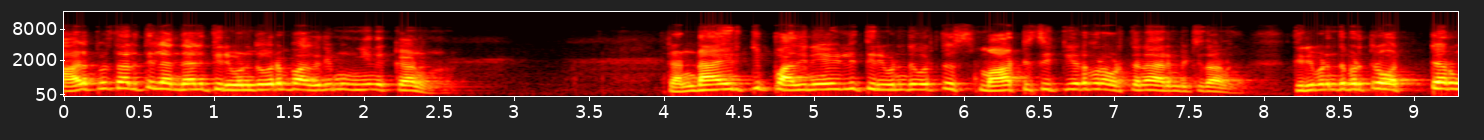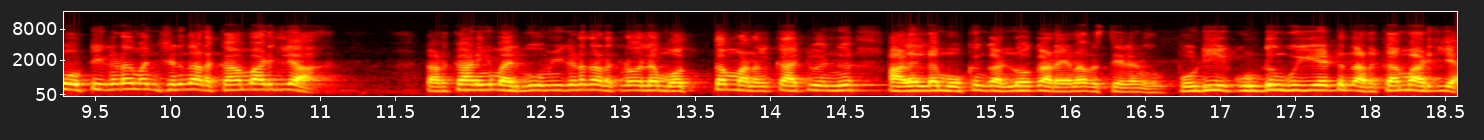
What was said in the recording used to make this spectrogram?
ആളിപ്പോൾ സ്ഥലത്തില്ല. എന്തായാലും തിരുവനന്തപുരം പകുതി മുങ്ങി നിൽക്കുകയാണ് രണ്ടായിരത്തി പതിനേഴിൽ തിരുവനന്തപുരത്ത് സ്മാർട്ട് സിറ്റിയുടെ പ്രവർത്തനം ആരംഭിച്ചതാണ്. തിരുവനന്തപുരത്ത് ഒറ്റ റോട്ടി കൂടെ മനുഷ്യന് നടക്കാൻ പാടില്ല. നടക്കുകയാണെങ്കിൽ മരുഭൂമി കൂടെ നടക്കണമല്ല. മൊത്തം മണൽക്കാറ്റും എന്ന് ആളുകളുടെ മൂക്കും കണ്ണും ഒക്കെ അടയണ അവസ്ഥയിലാണ്. പൊടി കുണ്ടും കുയ്യായിട്ട് നടക്കാൻ പാടില്ല.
